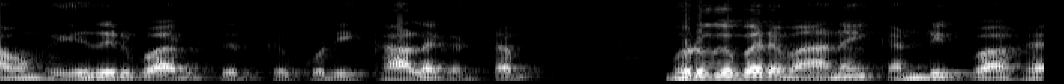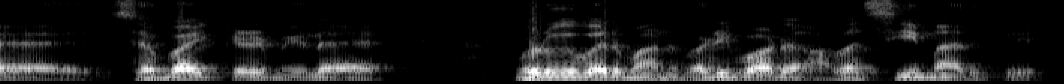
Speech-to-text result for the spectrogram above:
அவங்க எதிர்பார்த்து இருக்கக்கூடிய காலகட்டம். முருகபெருமானை கண்டிப்பாக செவ்வாய்க்கிழமையில் முருகபெருமான் வழிபாடு அவசியமாக இருக்குது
